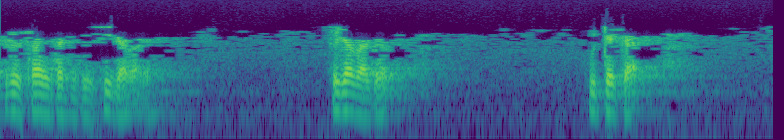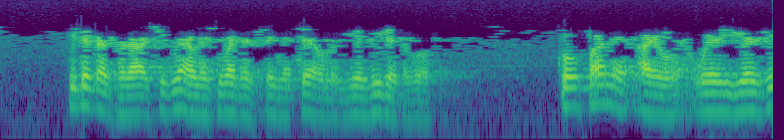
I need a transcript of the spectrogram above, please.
သူတို့ဆွမ်းရတတ်တည်ရှိကြပါတယ်ဆိုကြပါစို့ဥတက်က ဥတက်ကဆိုတာရှိခွင့်အောင်လည်းရှိမှတဲ့စိတ်နဲ့တဲ့အောင်လို့ရည်ရည်တဲ့သဘောကိုပန်းတဲ့အာယုံဝယ်ရွယ်စု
